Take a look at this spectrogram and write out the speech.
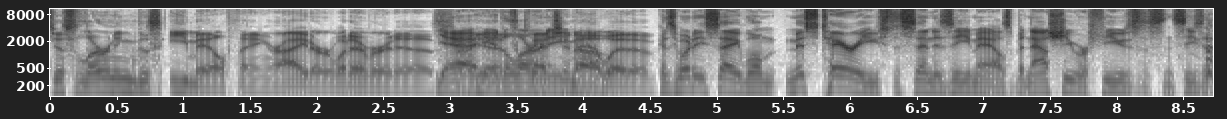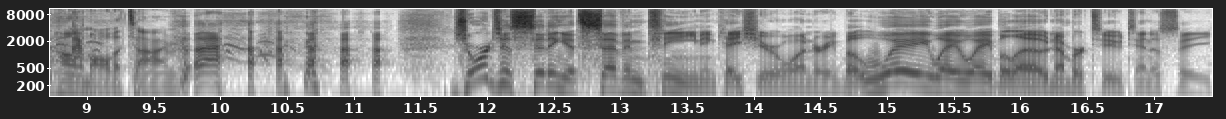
Just learning this email thing, right, or whatever it is. Yeah, So, he had to learn catching email. up with him. Because what did he say? Well, Miss Terry used to send his emails, but now she refuses since he's at home all the time. Georgia's sitting at 17, in case you were wondering, but way, way, way below number two Tennessee.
